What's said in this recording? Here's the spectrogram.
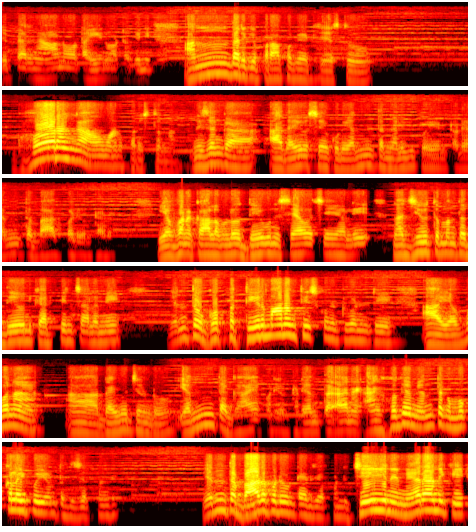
చెప్పారని ఆ నోట ఈ నోట విని అందరికీ ప్రాపగేట్ చేస్తూ ఘోరంగా అవమానపరుస్తున్నాను నిజంగా ఆ దైవ సేవకుడు ఎంత నలిగిపోయి ఉంటాడు ఎంత బాధపడి ఉంటాడు. యవ్వన కాలంలో దేవుని సేవ చేయాలి నా జీవితం అంతా దేవునికి అర్పించాలని ఎంతో గొప్ప తీర్మానం తీసుకున్నటువంటి ఆ యవ్వన ఆ దైవజనుడు ఎంత గాయపడి ఉంటాడు ఎంత ఆయన ఆయన హృదయం ఎంత ముక్కలైపోయి ఉంటుంది చెప్పండి. ఎంత బాధపడి ఉంటాడు చెప్పండి. చేయని నేరానికి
